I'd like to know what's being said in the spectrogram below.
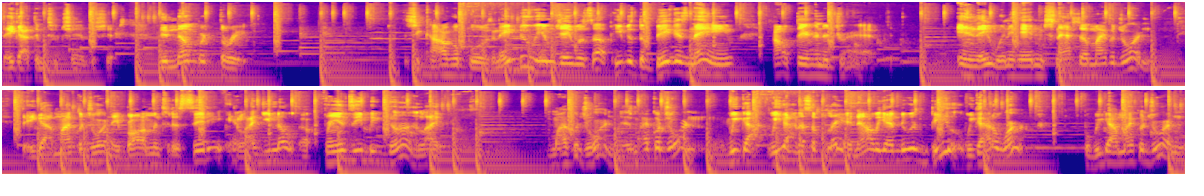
they got them two championships. The number three, the Chicago Bulls, and they knew MJ was up. He was the biggest name out there in the draft. And they went ahead and snatched up Michael Jordan. They got Michael Jordan. They brought him into the city, and like you know, a frenzy begun. Like Michael Jordan is Michael Jordan. We got we got us a player. Now we got to do is build. We got to work. But we got Michael Jordan.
